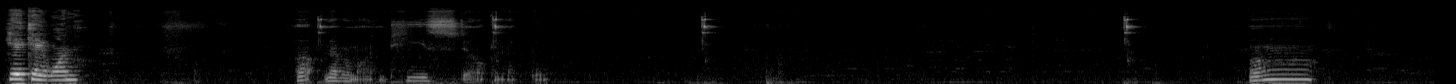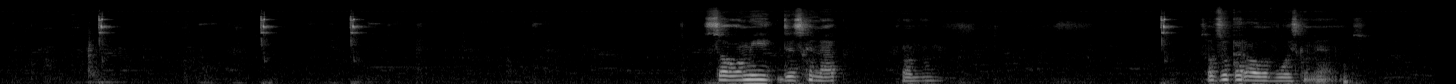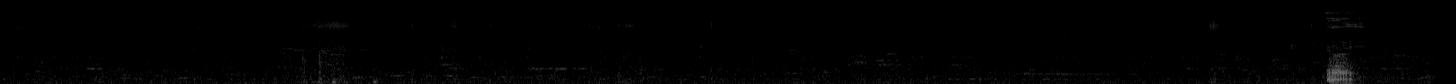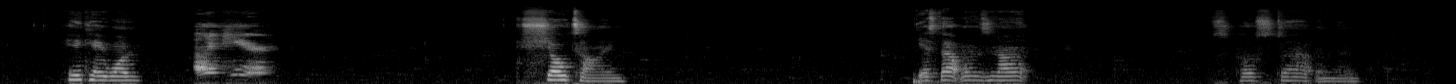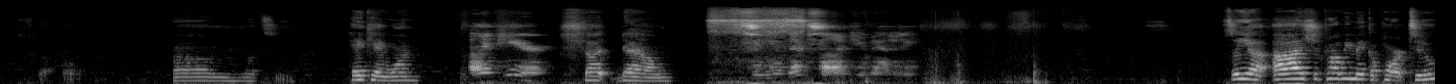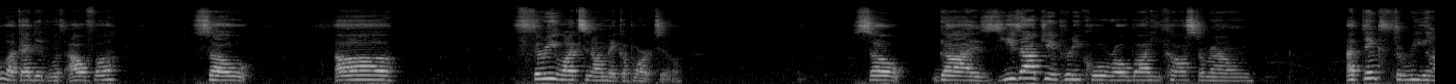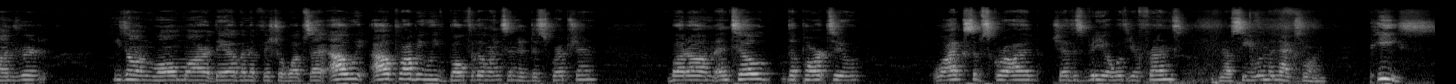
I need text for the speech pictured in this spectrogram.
hey K1. Oh, never mind. He's still connected. Uh, so let me disconnect from him. Let's look at all the voice commands. Hey K1, I'm here. showtime. Guess that one's not supposed to happen then. So, um, let's see. Hey K1, I'm here. shut down. See you next time, humanity. So yeah, I should probably make a part two, like I did with Alpha. So, uh, three likes and I'll make a part two. So, guys, he's actually a pretty cool robot. He costs around, I think, 300 He's on Walmart. They have an official website. I'll I'll probably leave both of the links in the description. But um, until the part two, like, subscribe, share this video with your friends, and I'll see you in the next one. Peace.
